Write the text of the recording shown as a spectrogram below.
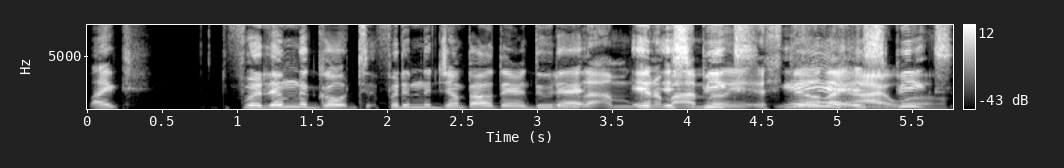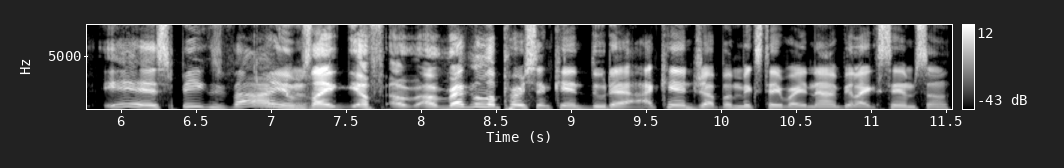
like. For them to go, to, for them to jump out there and do And that, like, I'm gonna it buy a speaks. million, it's still yeah, like, it speaks. Yeah, it speaks volumes. Okay. Like if a, a regular person can't do that, I can't drop a mixtape right now and be like Samsung,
